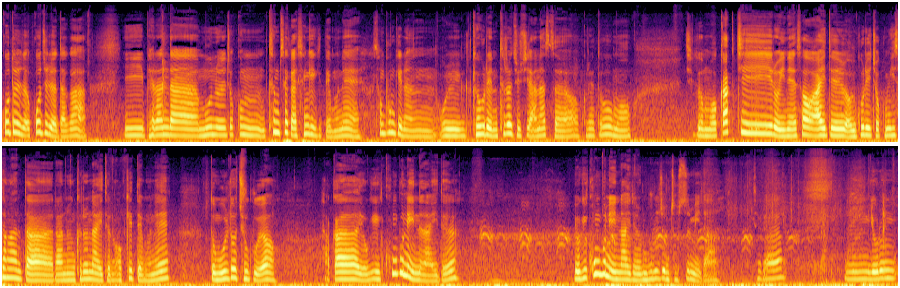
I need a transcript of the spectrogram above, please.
꽂으려, 꽂으려다가 이 베란다 문을 조금 틈새가 생기기 때문에 선풍기는 올 겨울에는 틀어주지 않았어요. 그래도 뭐 지금 뭐 깍지로 인해서 아이들 얼굴이 조금 이상하다라는 그런 아이들은 없기 때문에 또 물도 주고요. 아까 여기 콩분에 있는 아이들 여기 콩분에 있는 아이들은 물을 좀 줬습니다. 제가 음 요런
